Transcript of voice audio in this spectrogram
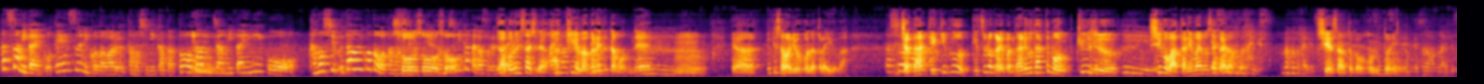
タツさんみたいにこう点数にこだわる楽しみ方と、ん。タンちゃんみたいにこう楽し歌うことを楽しむそうそうそう楽しみ方がそれぞれダブル久しではっきり分かれてたもんね。ううん、やゆきさんは両方だからいいわ。じゃあな結局結論から言えば何歌っても94 5は当たり前の世界だもん。恵さんとかは本当に。全然そんなことないです。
